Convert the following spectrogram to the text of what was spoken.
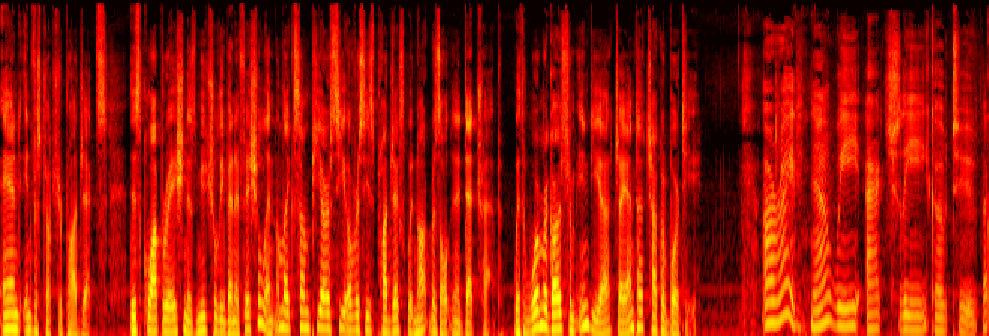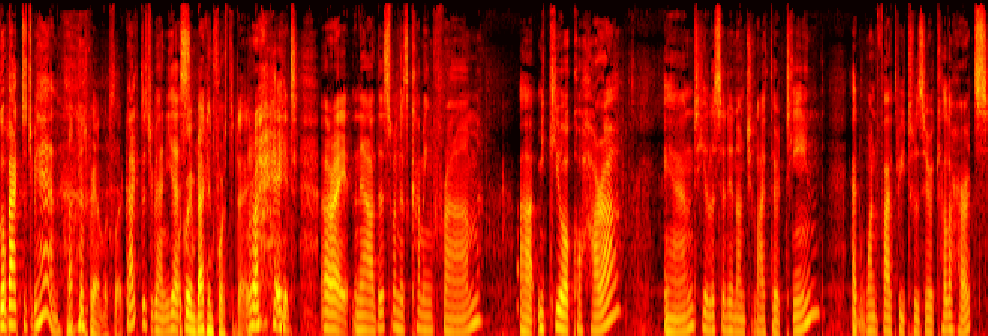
and infrastructure projects. This cooperation is mutually beneficial and, unlike some PRC overseas projects, would not result in a debt trap. With warm regards from India, Jayanta Chakraborty. All right, now we actually go to go back to Japan. Back to Japan, looks like. Back to Japan, yes. We're going back and forth today. Right. All right. Now this one is coming from uh, Mikio Kohara, and he listened in on July 13th at 15320 kilohertz.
